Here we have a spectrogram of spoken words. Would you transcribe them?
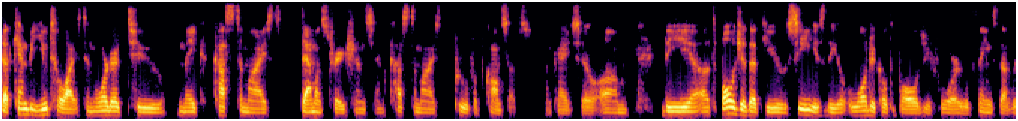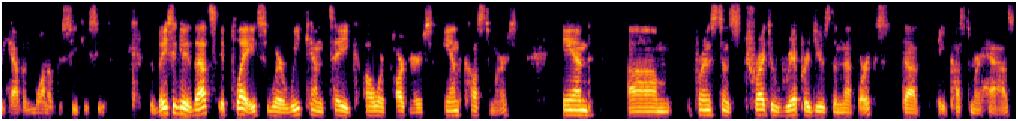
that can be utilized in order to make customized demonstrations and customized proof of concepts. Okay, so um, the uh, topology that you see is the logical topology for the things that we have in one of the CTCs. So basically, that's a place where we can take our partners and customers and, um, for instance, try to reproduce the networks that a customer has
